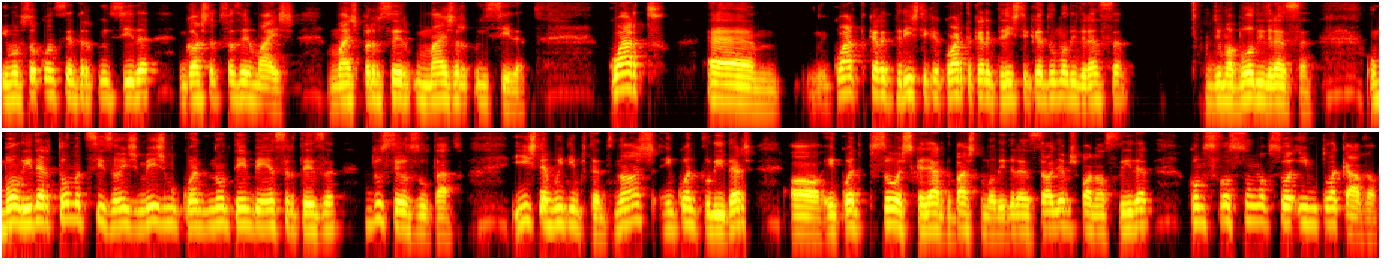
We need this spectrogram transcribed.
E uma pessoa, quando se sente reconhecida, gosta de fazer mais, mais para ser mais reconhecida. Quarto, um, quarta característica, quarta característica de uma liderança, de uma boa liderança. Um bom líder toma decisões mesmo quando não tem bem a certeza do seu resultado. E isto é muito importante. Nós, enquanto líderes, ou enquanto pessoas, se calhar, debaixo de uma liderança, olhamos para o nosso líder como se fosse uma pessoa implacável,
